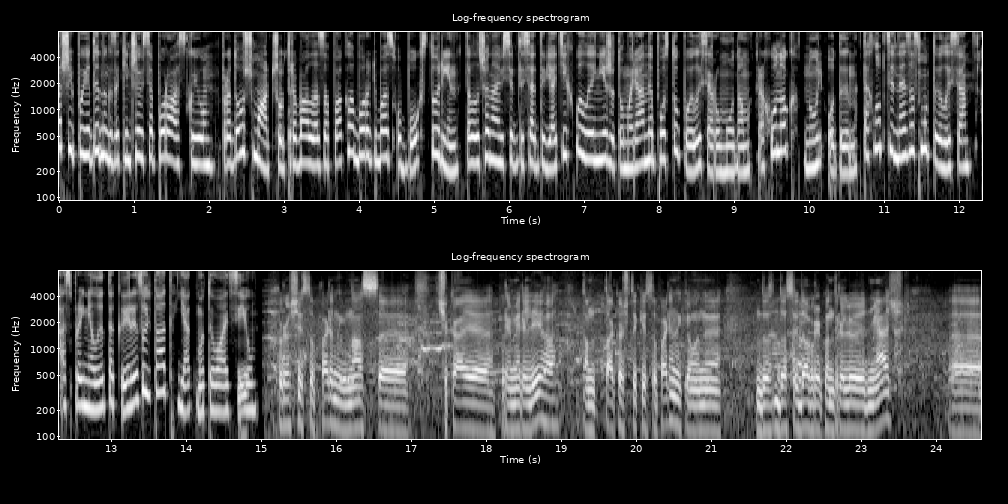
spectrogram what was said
Перший поєдинок закінчився поразкою. Продовж матчу тривала запекла боротьба з обох сторін. Та лише на 89-й хвилині житомиряни поступилися румунам. Рахунок 0-1. Та хлопці не засмутилися, а сприйняли такий результат як мотивацію. Хороший суперник. Нас е, чекає прем'єр-ліга. Там також такі суперники, вони дос- досить добре контролюють м'яч. Е,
